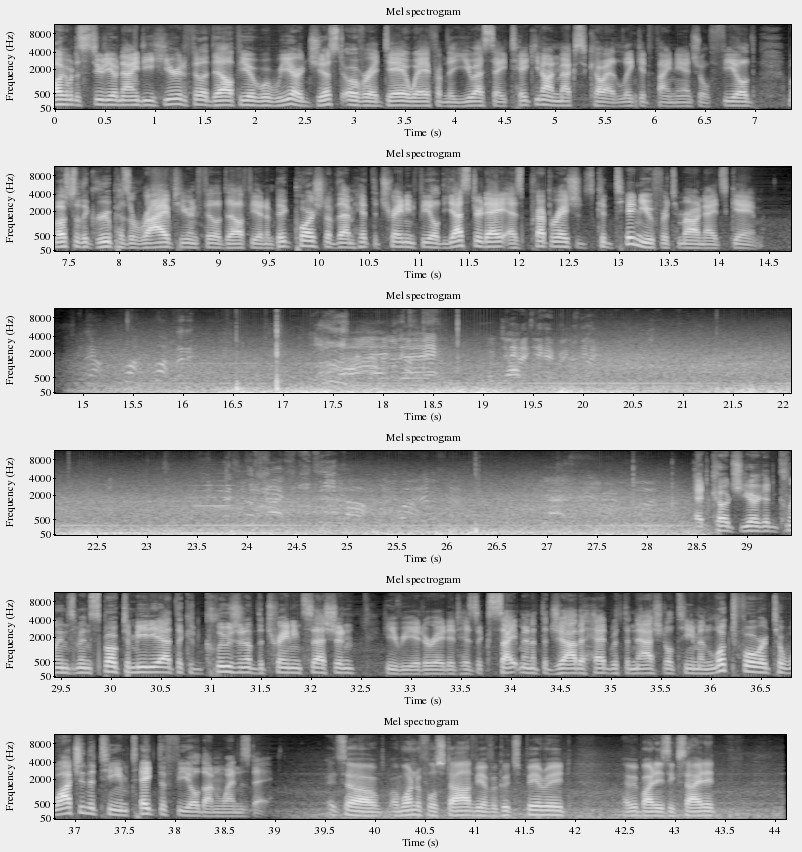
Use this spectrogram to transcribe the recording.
Welcome to Studio 90 here in Philadelphia, where we are just over a day away from the USA taking on Mexico at Lincoln Financial Field. Most of the group has arrived here in Philadelphia, and a big portion of them hit the training field yesterday as preparations continue for tomorrow night's game. Good job. Head coach Jurgen Klinsmann spoke to media at the conclusion of the training session. He reiterated his excitement at the job ahead with the national team and looked forward to watching the team take the field on Wednesday. It's a, a wonderful start. We have a good spirit. Everybody's excited.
